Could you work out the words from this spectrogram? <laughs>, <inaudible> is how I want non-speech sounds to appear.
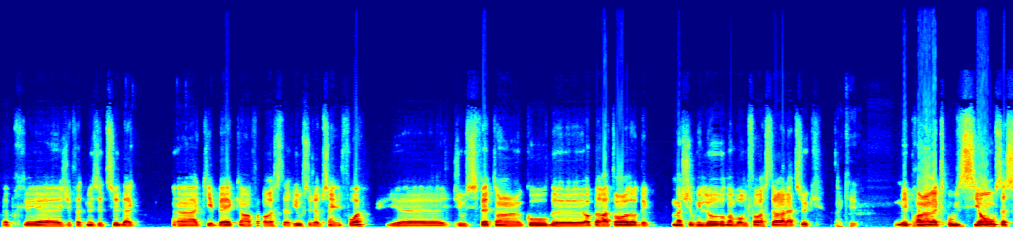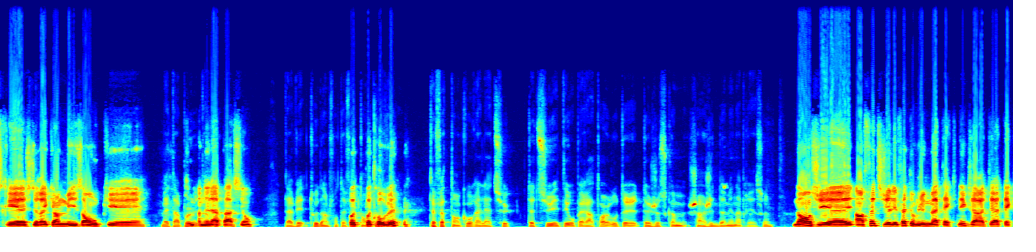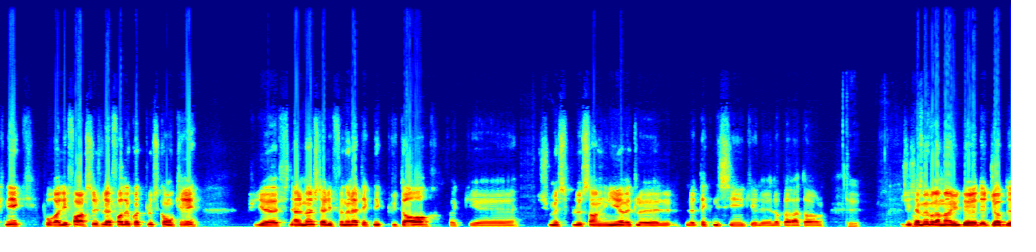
Après, j'ai fait mes études à, à, Québec en foresterie au Cégep Sainte-Foy. Puis euh, j'ai aussi fait un cours d'opérateur de machinerie lourde en voirie forestière à la TUC. OK. Mes premières expositions, ce serait, je dirais, qu'un de mes oncles qui m'a la passion. Avais, toi, dans le fond, tu as fait ton pas trop vite. Tu as fait ton cours à la TUC. T'as-tu été opérateur ou t'as as juste comme changé de domaine après ça? Non, j'ai euh, en fait, je l'ai fait au milieu de ma technique. J'ai arrêté la technique pour aller faire ça. Je voulais faire de quoi de plus concret. Puis euh, finalement, j'étais allé finir la technique plus tard. Fait que euh, je me suis plus enligné avec le, technicien que l'opérateur. Okay. J'ai jamais vraiment eu de, job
